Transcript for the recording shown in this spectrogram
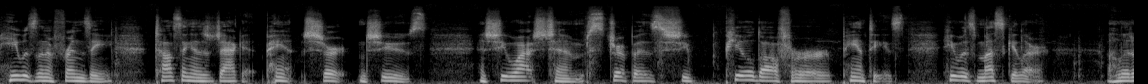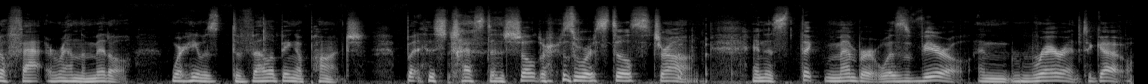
He was in a frenzy, tossing his jacket, pants, shirt, and shoes, and she watched him strip as she peeled off her panties. He was muscular, a little fat around the middle, where he was developing a paunch, but his chest and shoulders were still strong, and his thick member was virile and raring to go.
